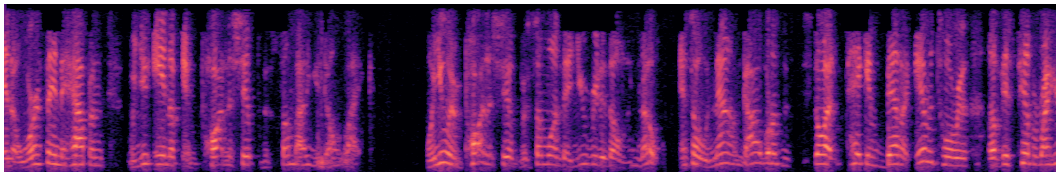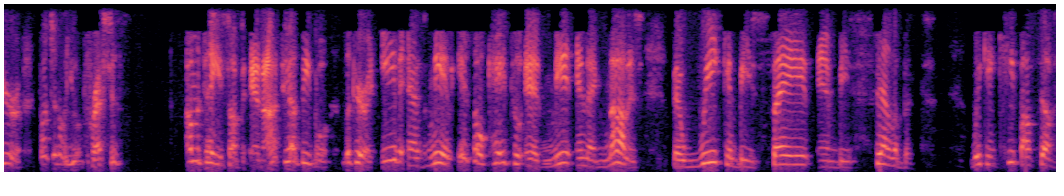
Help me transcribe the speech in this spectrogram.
And the worst thing to happen when you end up in partnership with somebody you don't like, when you're in partnership with someone that you really don't know. And so now God wants us to start taking better inventory of this temple right here. Don't you know you're precious? I'm going to tell you something. And I tell people, look here, even as men, it's okay to admit and acknowledge that we can be saved and be celibate. We can keep ourselves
